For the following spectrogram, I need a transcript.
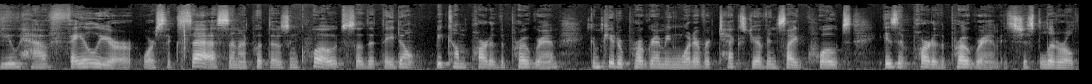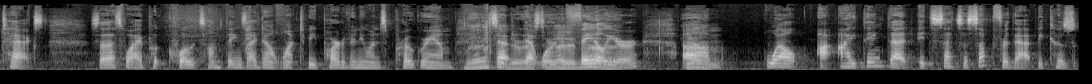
you have failure or success, and I put those in quotes so that they don't become part of the program. Computer programming, whatever text you have inside quotes, isn't part of the program, it's just literal text. So that's why I put quotes on things I don't want to be part of anyone's program. Well, that's that, that word know that. failure. Yeah. Um, well, I, I think that it sets us up for that because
